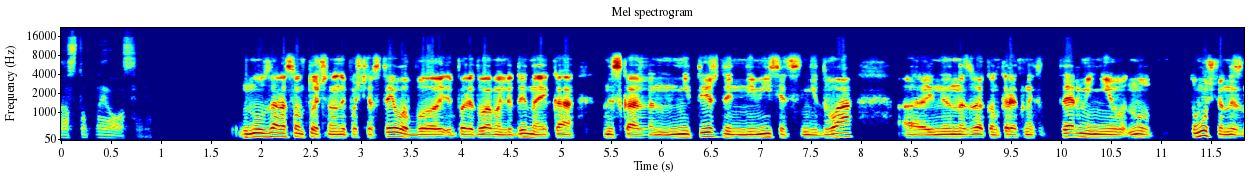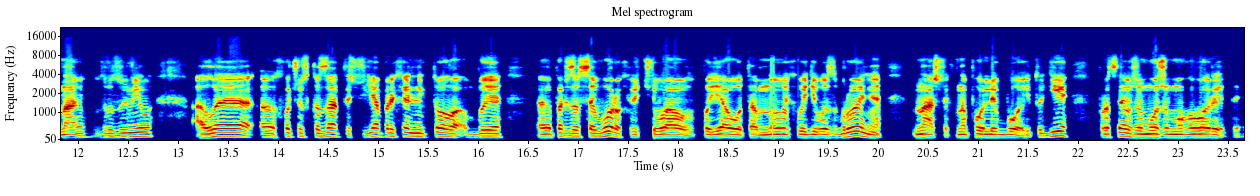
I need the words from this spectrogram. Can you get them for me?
наступної осені? Ну зараз вам точно не пощастило, бо перед вами людина, яка не скаже ні тиждень, ні місяць, ні два, е, і не назве конкретних термінів. Ну тому що не знаю, зрозуміло. Але е, хочу сказати, що я прихильник того, аби е, перш за все ворог відчував появу там нових видів озброєння наших на полі бою. Тоді про це вже можемо говорити.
